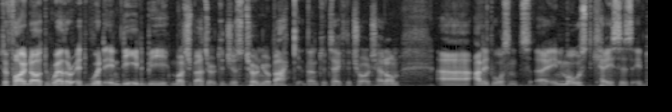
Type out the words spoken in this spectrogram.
to find out whether it would indeed be much better to just turn your back than to take the charge head on. Uh, and it wasn't. Uh, in most cases, it,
